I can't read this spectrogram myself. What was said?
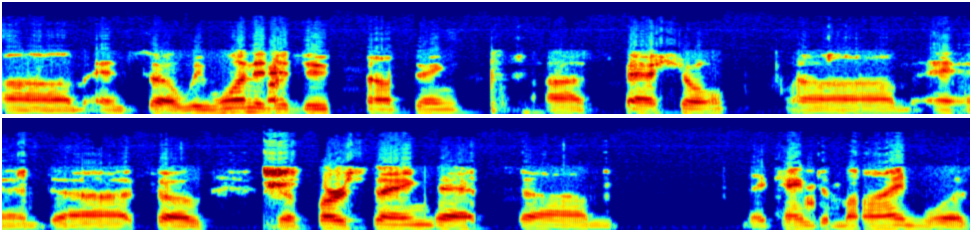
Um, and so we wanted to do something uh, special. Um, and uh, so the first thing that um, that came to mind was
